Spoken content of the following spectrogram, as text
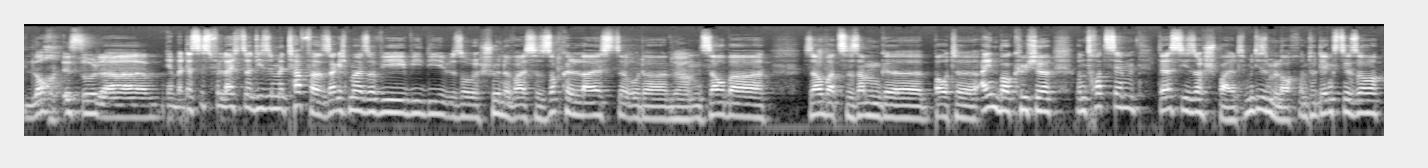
Loch ist so da. Ja, aber das ist vielleicht so diese Metapher, sag ich mal, so wie, wie die so schöne weiße Sockelleiste oder Ja. ein sauber, sauber zusammengebaute Einbauküche. Und trotzdem, da ist dieser Spalt mit diesem Loch. Und du denkst dir so,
